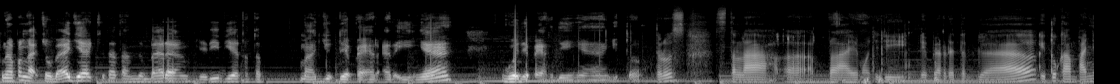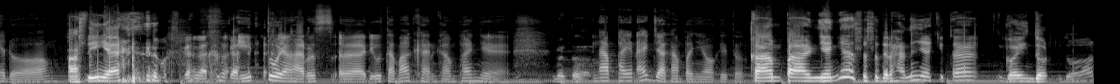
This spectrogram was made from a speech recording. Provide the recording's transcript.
kenapa nggak coba aja kita tandem bareng. Jadi dia tetap maju DPR RI-nya, gue DPRD-nya gitu. Terus setelah eh, apply mau jadi DPRD Tegal, itu kampanye dong. Pastinya, suka nggak suka. itu yang harus eh, diutamakan kampanye. Betul. Ngapain aja kampanye waktu itu? Kampanyenya sesederhananya kita going door to door.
